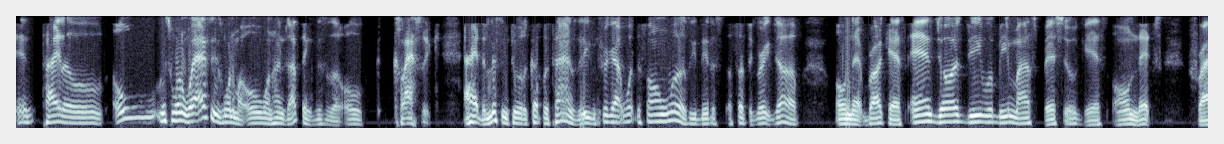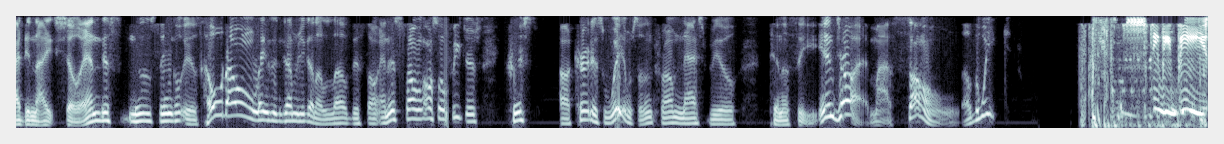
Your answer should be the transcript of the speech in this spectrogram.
entitled "Oh." This one, well, actually, it's one of my old 100s. I think this is an old classic. I had to listen to it a couple of times to even figure out what the song was. He did a, such a great job on that broadcast. And George Gee will be my special guest on next Friday night show. And this new single is "Hold On," ladies and gentlemen. You're gonna love this song. And this song also features Chris uh, Curtis Williamson from Nashville, Tennessee. Enjoy my song of the week. Stevie B's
